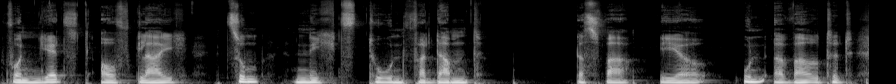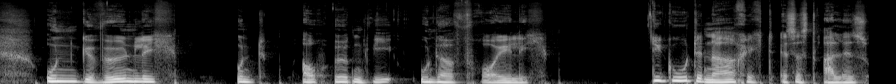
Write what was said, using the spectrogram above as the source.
von jetzt auf gleich zum Nichtstun verdammt. Das war eher unerwartet, ungewöhnlich und auch irgendwie unerfreulich. Die gute Nachricht, es ist alles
